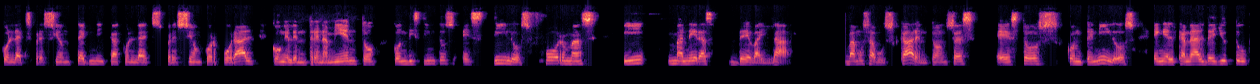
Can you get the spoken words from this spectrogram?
con la expresión técnica, con la expresión corporal, con el entrenamiento, con distintos estilos, formas y maneras de bailar vamos a buscar entonces estos contenidos en el canal de YouTube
